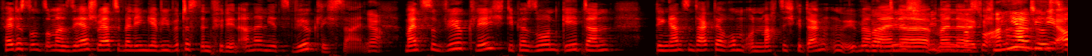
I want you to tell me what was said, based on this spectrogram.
fällt es uns immer sehr schwer zu überlegen, ja, wie wird es denn für den anderen jetzt wirklich sein? Ja. Meinst du wirklich, die Person geht dann den ganzen Tag darum und macht sich Gedanken über, Über meine, dich, meine du Knie, anhattest, wie die was du-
